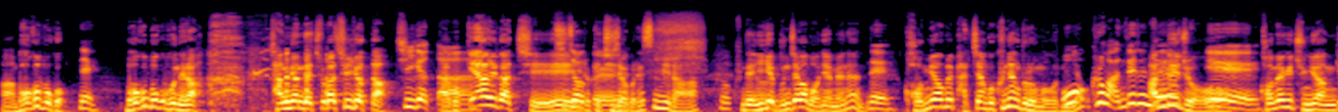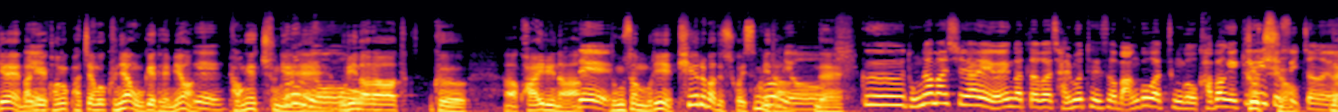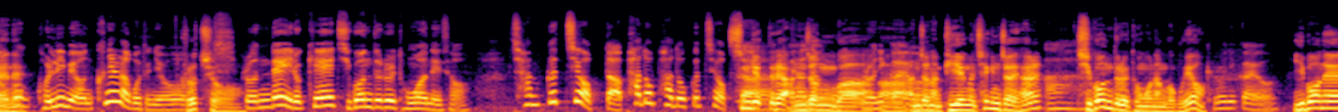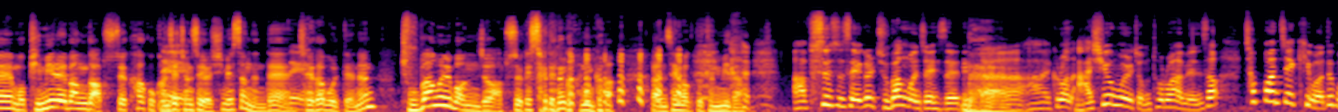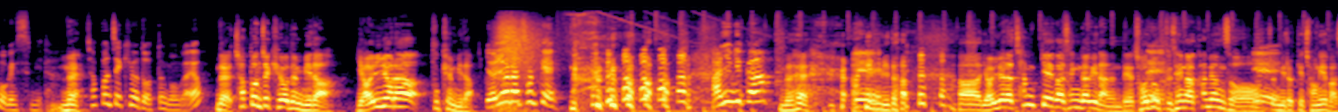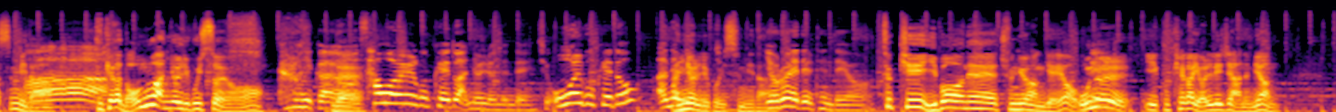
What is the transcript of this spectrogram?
아, 먹어보고 네. 먹어보고 보내라. 작년 대추가 질겼다. 즐겼다. 라고 깨알같이 지적을. 이렇게 지적을 했습니다. 그렇군요. 근데 이게 문제가 뭐냐면은 네. 검역을 받지 않고 그냥 들어온 거거든요. 어, 그럼 안 되는데. 안 되죠. 예. 검역이 중요한 게 만약에 예. 검역 받지 않고 그냥 오게 되면 예. 병해충에 그럼요. 우리나라 특- 그 아, 과일이나 네. 농수산물이 피해를 받을 수가 있습니다. 그럼요. 네. 그 동남아시아에 여행 갔다가 잘못해서 망고 같은 거 가방에 끼어 있을 그렇죠. 수 있잖아요. 네네. 걸리면 큰일 나거든요. 그렇죠. 그런데 이렇게 직원들을 동원해서 참 끝이 없다. 파도 파도 끝이 없다. 승객들의. 안전과. 아, 안전한 비행을 책임져야 할 아. 직원들을 동원한 거고요. 그러니까요. 이번에 뭐 비밀의 방도 압수수색하고 관세 네. 청소 열심히 했었는데 네. 제가 볼 때는 주방을 먼저 압수수색했어야 되는 거 아닌가라는 생각도 듭니다. 압수수색을 주방 먼저 했어야 된다. 네. 아, 그런 아쉬움을 좀 토로하면서 첫 번째 키워드 보겠습니다. 네. 첫 번째 키워드 어떤 건가요? 네, 첫 번째 키워드입니다. 열려라 국회입니다. 열려라 참깨. 아닙니까? 네, 예. 아닙니다. 아, 열려라 참깨가 생각이 나는데요. 저도 네. 그 생각하면서 예. 좀 이렇게 정해봤습니다. 아. 국회가 너무 안 열리고 있어요. 그러니까요. 네. 4월 국회도 안 열렸는데 지금 5월 국회도 안 열리고, 안 열리고 있죠. 있습니다. 열어야 될 텐데요. 특히 이번에 중요한 게요. 오늘 이 국회가 열리지 않으면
